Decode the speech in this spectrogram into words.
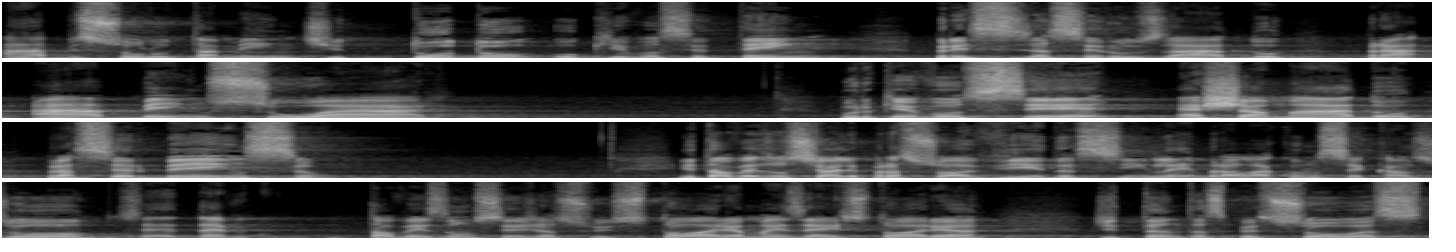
Absolutamente tudo o que você tem precisa ser usado para abençoar. Porque você é chamado para ser bênção. E talvez você olhe para a sua vida assim, lembra lá quando você casou? Você deve, talvez não seja a sua história, mas é a história de tantas pessoas.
